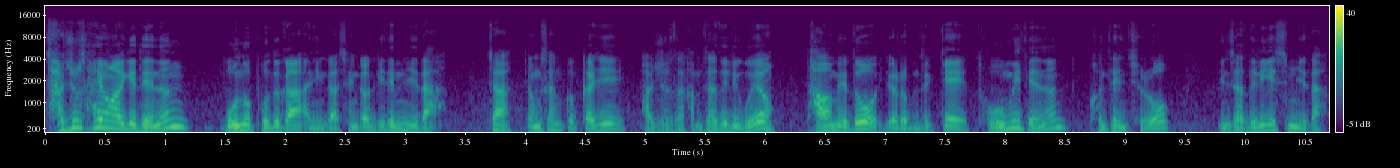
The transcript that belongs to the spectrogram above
자주 사용하게 되는 모노포드가 아닌가 생각이 됩니다. 자, 영상 끝까지 봐주셔서 감사드리고요. 다음에도 여러분들께 도움이 되는 컨텐츠로 인사드리겠습니다.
